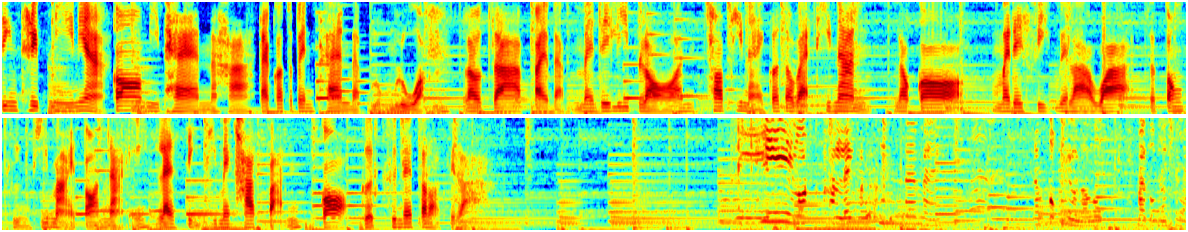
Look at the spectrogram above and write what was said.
ริง ๆ ทริปนี้เนี่ยก็มีแพลนนะคะ แต่ก็จะเป็นแพลนแบบหลวมๆเราจะไปแบบไม่ได้รีบร้อน ชอบที่ไหนก็จะแวะที่นั่น แล้วก็ไม่ได้ฟิกเวลาว่าจะต้องถึงที่หมายตอนไหน และสิ่งที่ไม่คาดฝัน ก็เกิดขึ้นได้ตลอดเวลาพี่รถคันเล็กมันขึ้นได้ไหมน้ำตกเหวนรกไปตรงนี้ใช่ไหม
